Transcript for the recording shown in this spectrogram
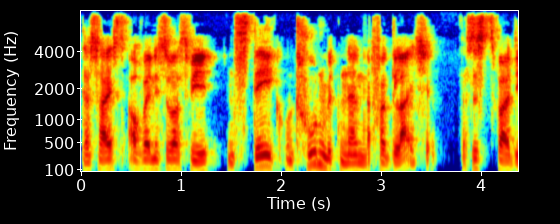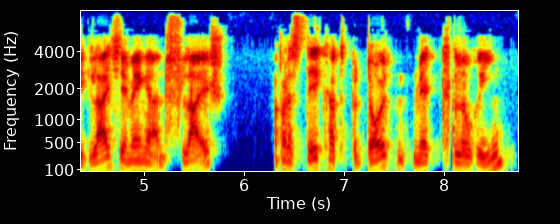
Das heißt, auch wenn ich sowas wie ein Steak und Huhn miteinander vergleiche, das ist zwar die gleiche Menge an Fleisch, aber das Steak hat bedeutend mehr Kalorien,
